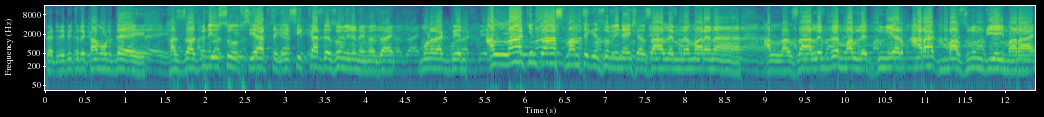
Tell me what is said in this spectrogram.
পেটের ভিতরে কামড় দেয় হাজরাত বিন ইউসুফ চেয়ার থেকে শিক্ষার দিয়ে জমিনে নেমে যায়। মনে রাখবেন, আল্লাহ কিন্তু আসমান থেকে জমিনে এসে জালেমরে মারে না। আল্লাহ জালেমরে মারলে দুনিয়ার আরাক মাজলুম দিয়েই মারায়।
